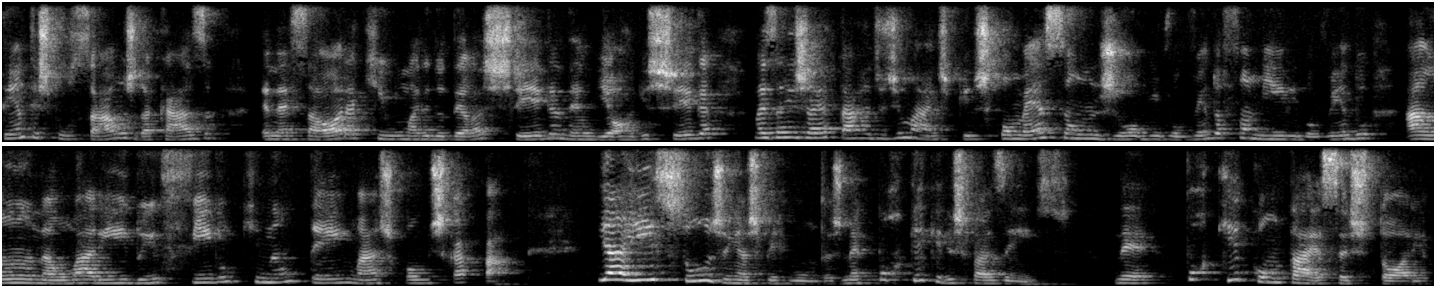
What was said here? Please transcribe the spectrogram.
tenta expulsá-los da casa, é nessa hora que o marido dela chega, né, o Georg chega, mas aí já é tarde demais, porque eles começam um jogo envolvendo a família, envolvendo a Ana, o marido e o filho, que não tem mais como escapar. E aí surgem as perguntas, né? Por que, que eles fazem isso? Né? Por que contar essa história?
